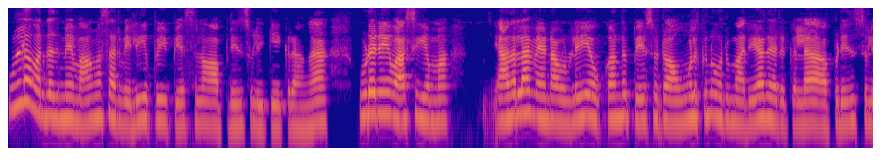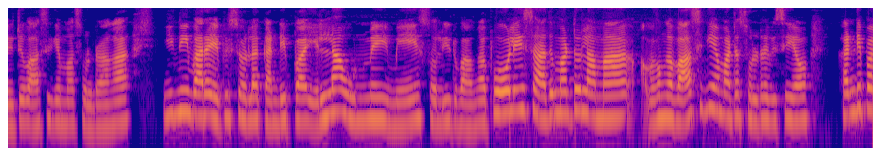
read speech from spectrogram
உள்ள வந்ததுமே வாங்க சார் வெளியே போய் பேசலாம் அப்படின்னு சொல்லி கேட்குறாங்க உடனே வாசிகம்மா அதெல்லாம் வேண்டாம் உள்ளேயே உட்காந்து பேசட்டும். அவங்களுக்குன்னு ஒரு மரியாதை இருக்குல்ல அப்படின்னு சொல்லிட்டு வாசிகமா சொல்றாங்க. இனி வர எபிசோட்ல கண்டிப்பா எல்லா உண்மையுமே சொல்லிடுவாங்க. போலீஸ் அது மட்டும் இல்லாம அவங்க வாசிகம்மாட்ட சொல்ற விஷயம் கண்டிப்பா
